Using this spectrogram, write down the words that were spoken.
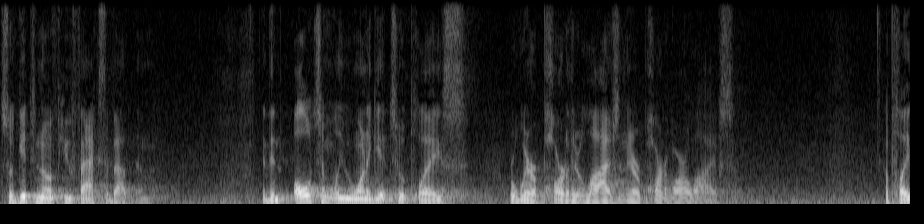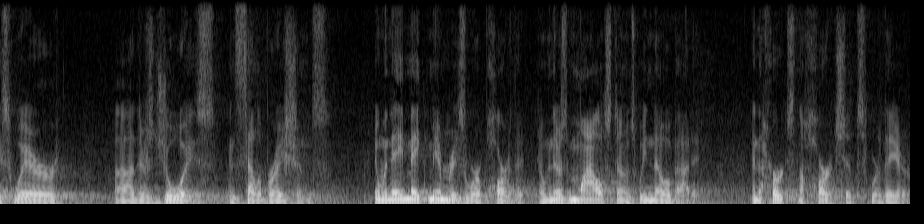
So get to know a few facts about them. And then ultimately, we want to get to a place where we're a part of their lives and they're a part of our lives. A place where uh, there's joys and celebrations. And when they make memories, we're a part of it. And when there's milestones, we know about it. And the hurts and the hardships, we're there.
